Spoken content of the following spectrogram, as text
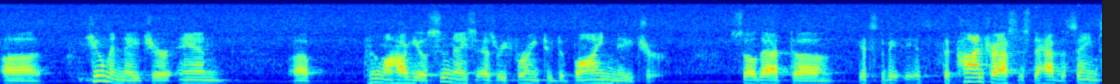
uh, human nature and uh, pneumahagiosunes as referring to divine nature. So that uh, it's be, it's, the contrast is to have the same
